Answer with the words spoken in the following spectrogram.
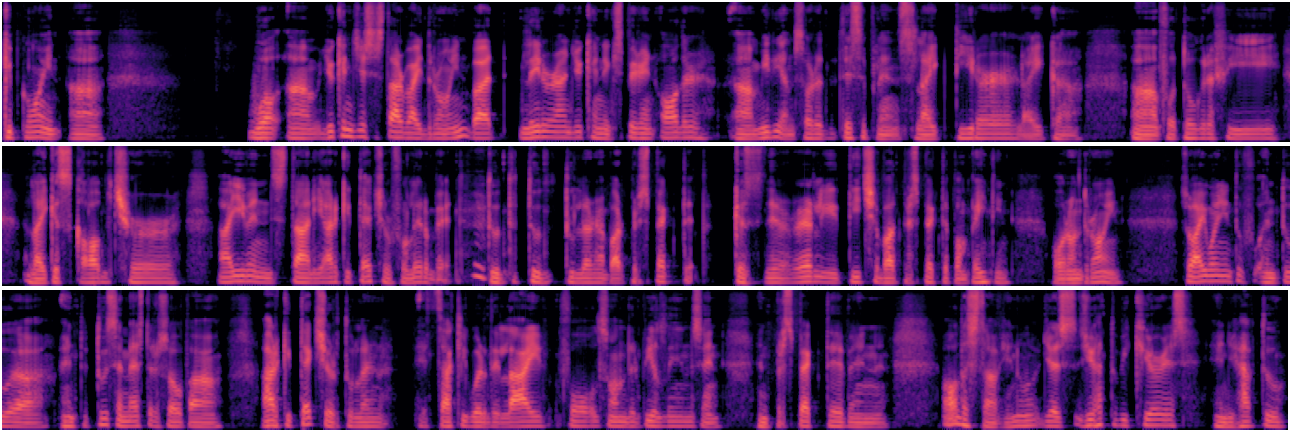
keep going. Uh, well, um, you can just start by drawing, but later on you can experience other uh, mediums or disciplines like theater, like uh, uh, photography, like a sculpture. I even study architecture for a little bit to, to to learn about perspective because they rarely teach about perspective on painting or on drawing. So I went into into uh, into two semesters of uh, architecture to learn exactly where the light falls on the buildings and and perspective and all the stuff. You know, just you have to be curious and you have to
